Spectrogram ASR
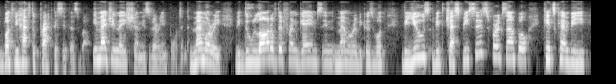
but we have to practice it as well. Imagination is very important. Memory, we do a lot of different games in memory because what we use with chess pieces, for example, kids can be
